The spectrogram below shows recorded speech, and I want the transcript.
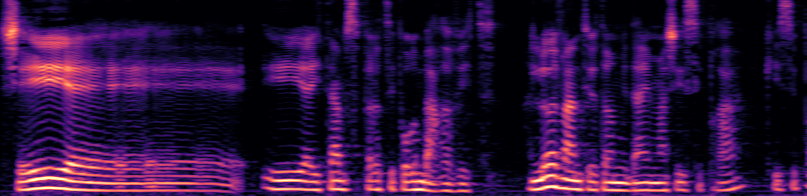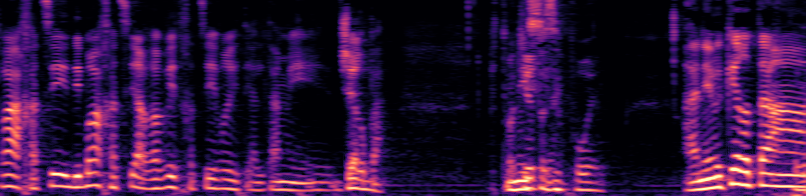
שהיא היא הייתה מספרת סיפורים בערבית. אני לא הבנתי יותר מדי ממה שהיא סיפרה, כי היא סיפרה חצי, דיברה חצי ערבית, חצי עברית, היא עלתה מג'רבה, מכיר את. הסיפורים. אני מכיר את ה...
